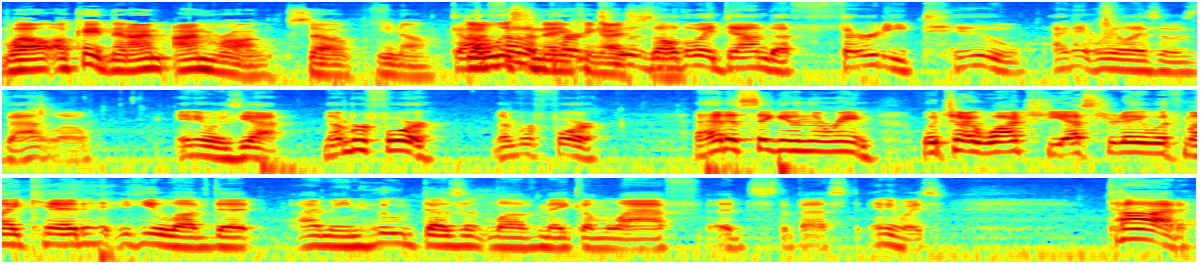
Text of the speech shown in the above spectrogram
Well, okay, then I'm I'm wrong. So you know, Godfather don't listen to anything I say. all the way down to thirty-two. I didn't realize it was that low. Anyways, yeah, number four. Number four. Ahead of Singing in the Rain, which I watched yesterday with my kid. He loved it. I mean, who doesn't love Make 'em Laugh? It's the best. Anyways, Todd,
